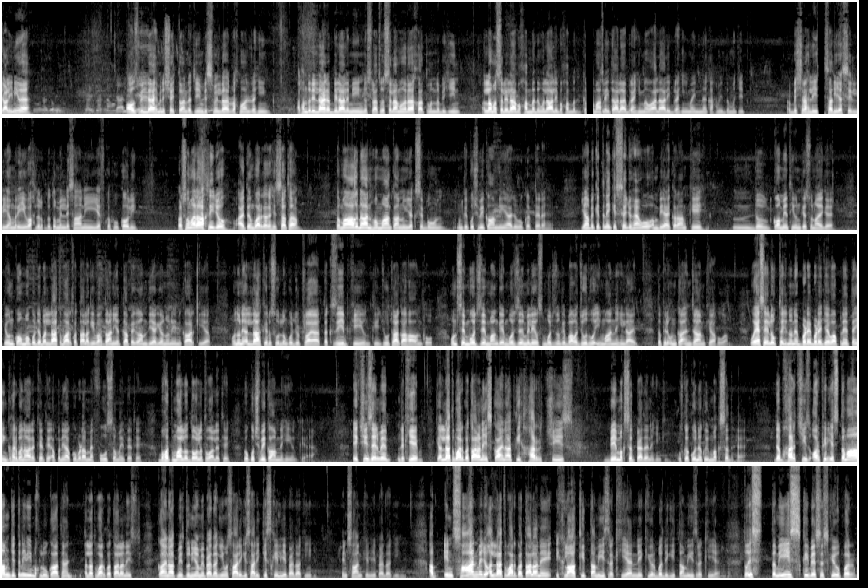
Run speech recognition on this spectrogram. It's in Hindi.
चाली नहीं होया औज़बिल्लिमिनशैतानरजीम बिस्मिल्लाहिर्रहमानिर्रहीम। अल्हम्दुलिल्लाहि रब्बिल आलमीन वस्सलातु वस्सलामु अला खातिमुन नबिय्यीन अल्लाहुम्मा सल्लि अला मुहम्मद व अला आलि मुहम्मद कमा सल्लैता अला इब्राहीम व अला आलि इब्राहीम इन्नका हमीदुम मजीद रब्बि इश्रह ली सदरी यस्सिर ली अमरी वहलुल उक़दतम मिन लिसानी यफ़क़हू क़ौली। परसों हमारा आखिरी जो आयत मुबारक का हिस्सा था फमा अगनान हम कानू यकसबून। उनके कुछ भी काम नहीं आया जो वो करते रहे। यहाँ पे कितने किस्से जो हैं वो अम्बिया कराम की जो कौमें थी उनके सुनाए गए। कि उन कौमों को जब अल्लाह तबारक ताली की वहदानियत का पैगाम दिया गया, उन्होंने इनकार किया। उन्होंने अल्लाह के रसूलों को जुटलाया, तकजीब की उनकी, झूठा कहा उनको। उनसे मुआजे मांगे मुआजे मिले, उस मुआज़ों के बावजूद वो ईमान नहीं लाए। तो फिर उनका अंजाम क्या हुआ? वो ऐसे लोग थे जिन्होंने बड़े बड़े जो अपने तई घर बना रखे थे, अपने आप को बड़ा महफूज समझते थे। बहुत मालो दौलत वाले थे। वो कुछ भी काम नहीं उनके आया। एक चीज़ में रखिए कि अल्लाह तबारक ताली ने इस कायनात की हर चीज़ बेमकसद पैदा नहीं की। उसका कोई ना कोई मकसद है। जब हर चीज़ और फिर ये तमाम जितनी भी मखलूक़ हैं, अल्लाह तबारक ताली ने इस कायनात में इस दुनिया में पैदा की वो सारी की सारी किसके लिए पैदा की हैं? इंसान के लिए पैदा की हैं। अब इंसान में जो अल्लाह तबारक ताली ने इखलाक की तमीज़ रखी है, नेकी और बदी की तमीज़ रखी है तो इस तमीज़ की बेसिस के ऊपर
